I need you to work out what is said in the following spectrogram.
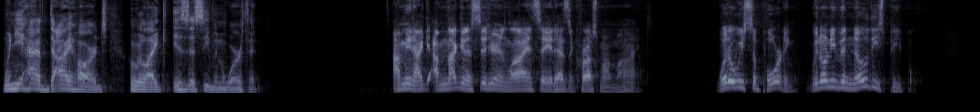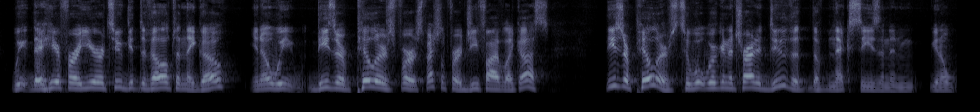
When you have diehards who are like, is this even worth it? I mean, I, am not going to sit here and lie and say it hasn't crossed my mind. What are we supporting? We don't even know these people. We they're here for a year or two, get developed, and they go. You know, we these are pillars for especially for a G5 like us. These are pillars to what we're going to try to do the, the next season and you know,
